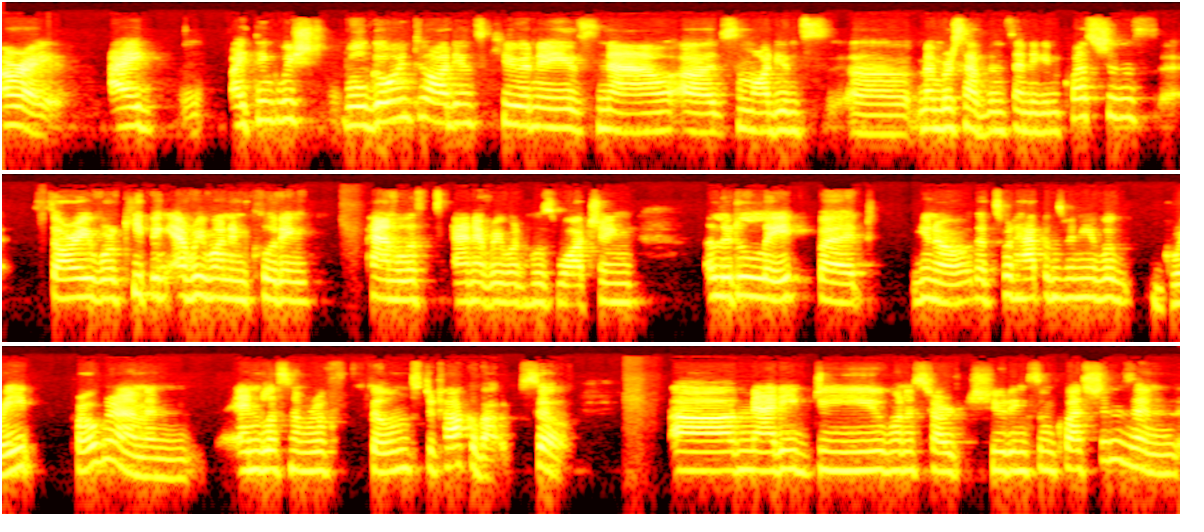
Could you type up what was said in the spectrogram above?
All right. I I think we sh- will go into audience Q and A's now. Uh, some audience uh, members have been sending in questions. Sorry, we're keeping everyone, including panelists and everyone who's watching, a little late. But you know that's what happens when you have a great program and endless number of films to talk about. So, uh, Maddie, do you want to start shooting some questions? And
